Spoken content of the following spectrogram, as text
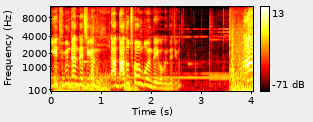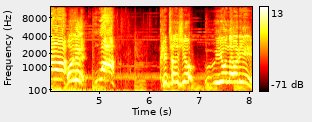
이게 죽은 자인데 지금 나 나도 처음 보는데 이거 근데 지금 아! 아니 우와! 괜찮으시오? 의원 나으리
